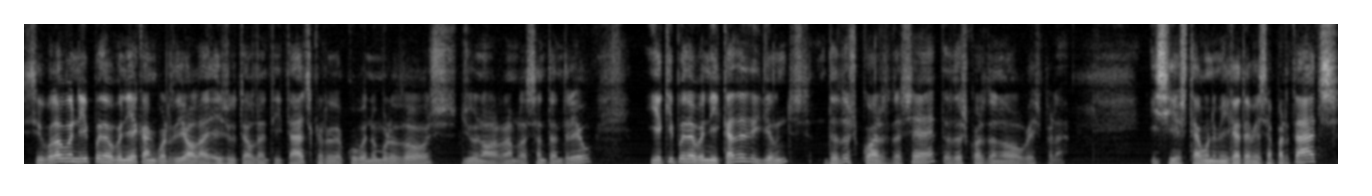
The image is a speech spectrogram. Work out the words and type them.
Si voleu venir, podeu venir a Can Guardiola, és hotel d'entitats, carrer de Cuba número 2, junt a la Rambla Sant Andreu, i aquí podeu venir cada dilluns de dos quarts de set a dos quarts de nou del vespre. I si esteu una miqueta més apartats,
